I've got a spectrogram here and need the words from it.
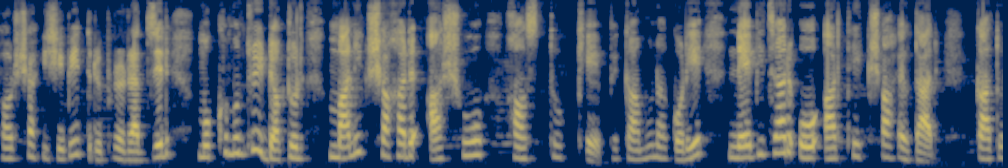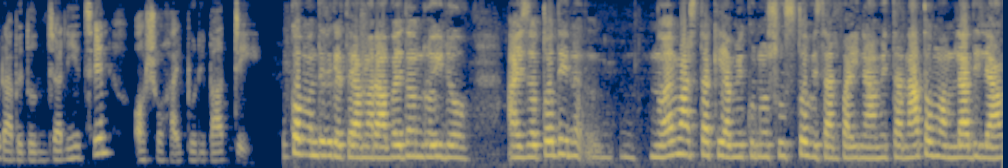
ভরসা হিসেবে ত্রিপুরা রাজ্যের মুখ্যমন্ত্রী ডক্টর মানিক সাহার আশু হস্তক্ষেপ কামনা করে ন্যায়বিচার ও আর্থিক সহায়তার কাতর আবেদন জানিয়েছেন অসহায় পরিবারটি। মুখ্যমন্ত্রীর কাছে আমার আবেদন রইল, আজ যতদিন, নয় মাস থাকি আমি কোনো সুস্থ বিচার পাই না, আমি তা না তো মামলা দিলাম,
